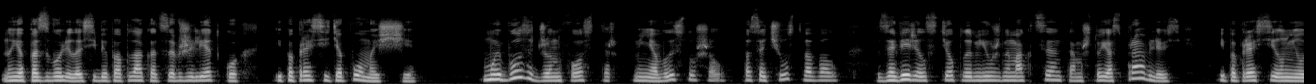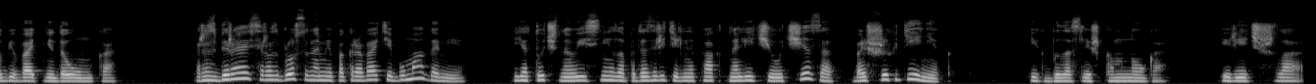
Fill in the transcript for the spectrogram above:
но я позволила себе поплакаться в жилетку и попросить о помощи. Мой босс Джон Фостер меня выслушал, посочувствовал, заверил с теплым южным акцентом, что я справлюсь, и попросил не убивать недоумка. Разбираясь разбросанными по кровати бумагами, я точно уяснила подозрительный факт наличия у Чеза больших денег. Их было слишком много, и речь шла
